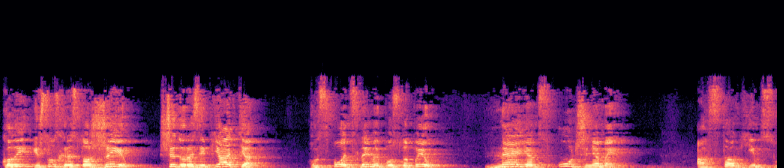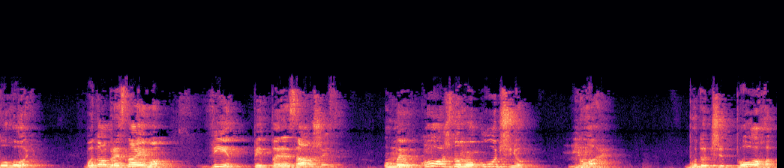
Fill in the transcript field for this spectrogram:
коли Ісус Христос жив ще до розіп'яття, Господь з ними поступив не як з учнями, а став їм слугою. Бо добре знаємо, Він, підперезавшись, умив кожному учню ноги, будучи Богом,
